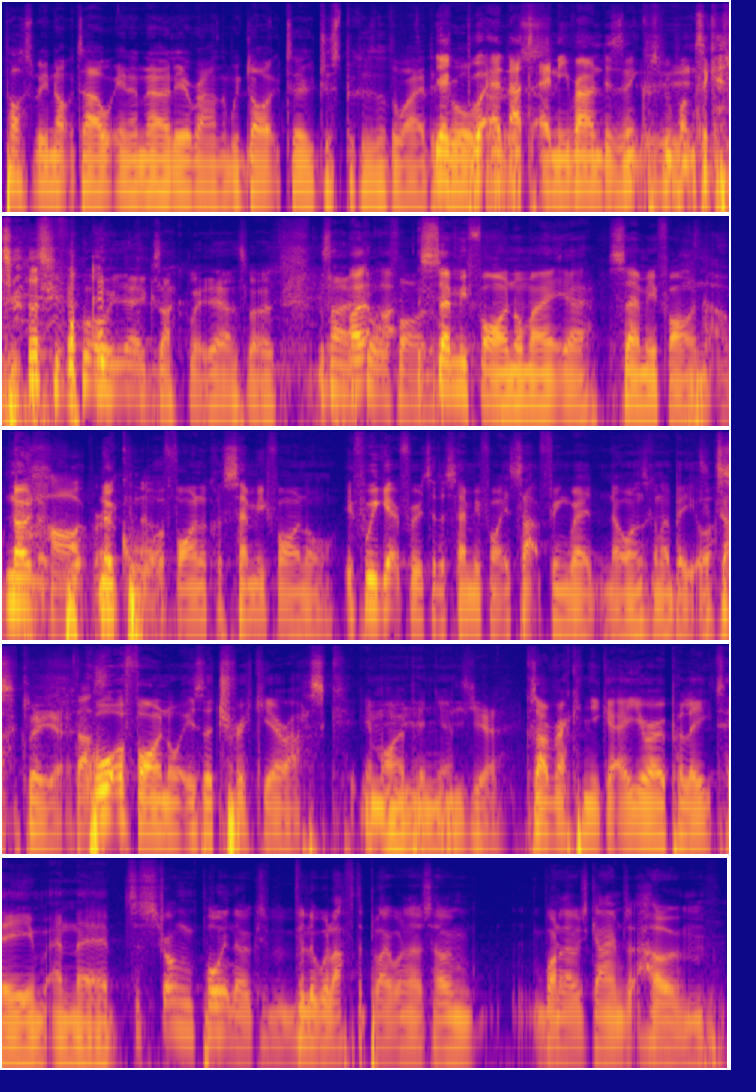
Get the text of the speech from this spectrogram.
possibly knocked out in an earlier round than we'd like to, just because of the way the Yeah, draw but goes? that's any round, isn't it? Because we want to get to the oh yeah, exactly. Yeah, I suppose. It's like I- quarter I- final. semi-final, mate. Yeah, semi-final. That would be No, no, qu- no quarter-final because semi-final. If we get through to the semi-final, it's that thing where no one's going to beat us. exactly. Yeah. That's- Quarter-final is a trickier ask, in my Y- opinion, Yeah. because I reckon you get a Europa League team and they're It's a strong point though, because Villa will have to play one of those home, one of those games at home.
